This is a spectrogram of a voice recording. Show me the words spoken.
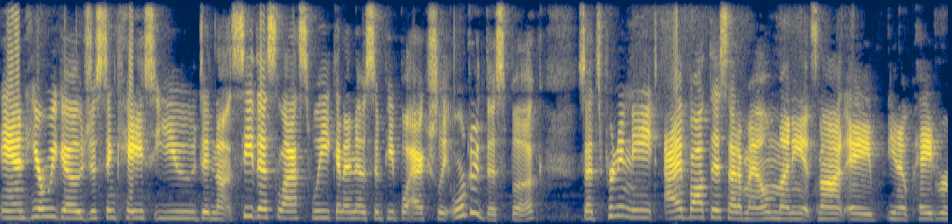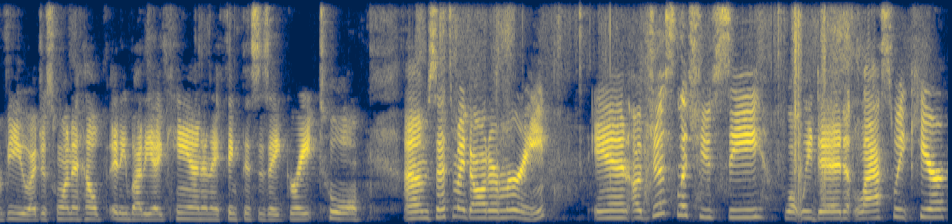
and here we go, just in case you did not see this last week, and I know some people actually ordered this book, so it's pretty neat. I bought this out of my own money. It's not a you know paid review. I just want to help anybody I can, and I think this is a great tool. Um, so that's my daughter Marie, and I'll just let you see what we did last week here.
